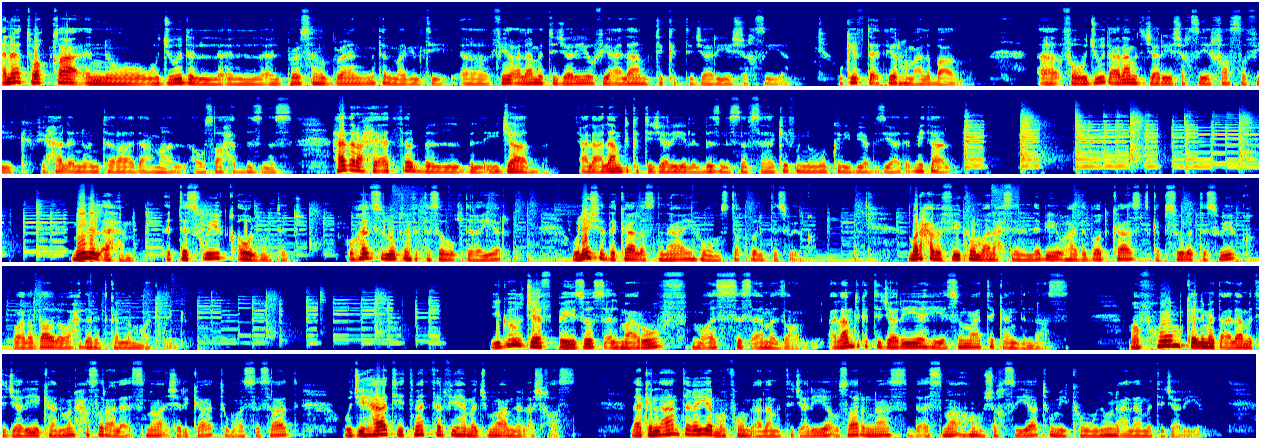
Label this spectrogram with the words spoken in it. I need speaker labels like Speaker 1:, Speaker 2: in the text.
Speaker 1: أنا أتوقع إنه وجود ال personal brand مثل ما قلتي آه، في العلامه التجاريه وفي علامتك التجاريه الشخصيه وكيف تأثيرهم على بعض؟ آه، فوجود علامة تجارية شخصية خاصة فيك في حال إنه أنت رائد أعمال أو صاحب business هذا راح يأثر بالإيجاب على علامتك التجارية لل business نفسها كيف إنه ممكن يبيع بزيادة؟ مثال. مين الأهم؟ التسويق أو المنتج؟ وهل سلوكنا في التسوق تغير؟ وليش الذكاء الاصطناعي هو مستقبل التسويق؟ مرحبا فيكم أنا حسين النبي وهذا بودكاست كبسولة تسويق وعلى طاولة واحدة نتكلم marketing. يقول جيف بيزوس المعروف مؤسس أمازون. علامتك التجارية هي سمعتك عند الناس. مفهوم كلمة علامة تجارية كان منحصر على أسماء شركات ومؤسسات وجهات يتمثل فيها مجموعة من الأشخاص. لكن الآن تغير مفهوم العلامة التجارية وصار الناس بأسمائهم وشخصياتهم يكونون علامة تجارية.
